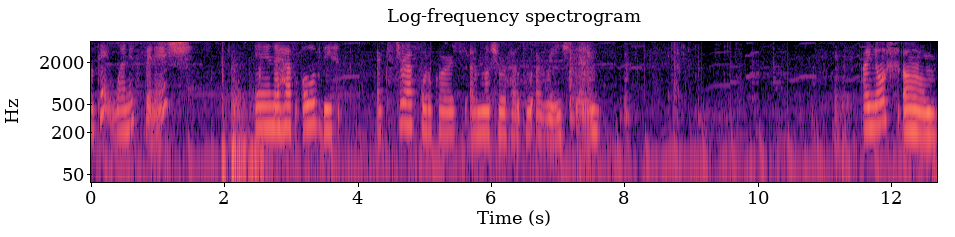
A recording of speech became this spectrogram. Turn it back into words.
Okay one is finished. And I have all of these extra photo cards. I'm not sure how to arrange them. I know um,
